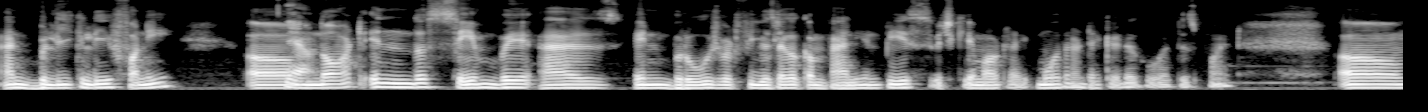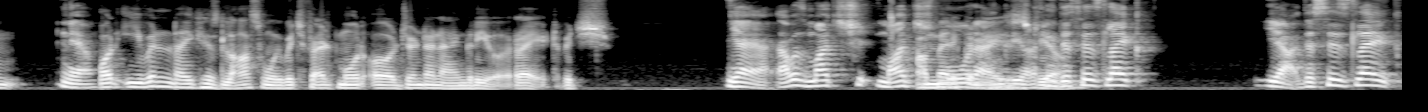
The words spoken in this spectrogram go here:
and bleakly funny. Um, Yeah. Not in the same way as in Bruges, which feels like a companion piece, which came out like more than a decade ago at this point. Um, yeah or even like his last movie, which felt more urgent and angrier, right? Which yeah yeah i was much much more angry i think yeah. this is like yeah this is like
